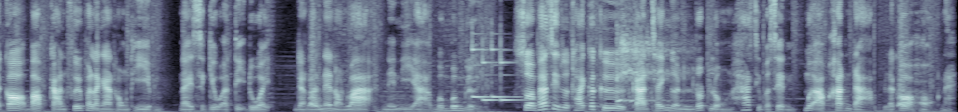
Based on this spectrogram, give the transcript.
ล้วก็บัฟการฟื้นพลังงานของทีมในสกิลอัติด้วย ดังนั้นแน่นอนว่าเน้น ER เบิ่มๆเลย ส่วนแพสซีฟสุดท้ายก็คือการใช้เงินลดลง 50%เมื่ออัพขั้นดาบแล้วก็หอกนะ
